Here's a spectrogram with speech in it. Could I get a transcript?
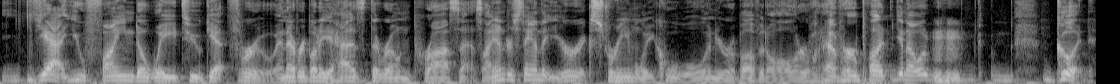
yeah, you find a way to get through, and everybody has their own process. I understand that you're extremely cool and you're above it all or whatever, but you know, g- good.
